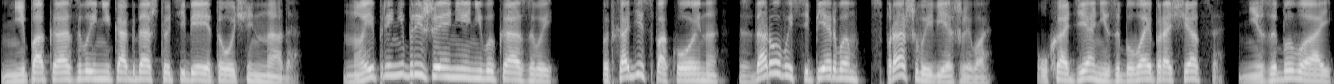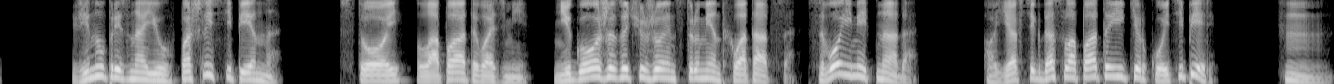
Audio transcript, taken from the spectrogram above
не показывай никогда, что тебе это очень надо. Но и пренебрежение не выказывай. Подходи спокойно, здоровайся первым, спрашивай вежливо. Уходя, не забывай прощаться, не забывай. Вину признаю, пошли степенно. Стой, лопаты возьми. Негоже за чужой инструмент хвататься, свой иметь надо. А я всегда с лопатой и киркой теперь. Хм.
